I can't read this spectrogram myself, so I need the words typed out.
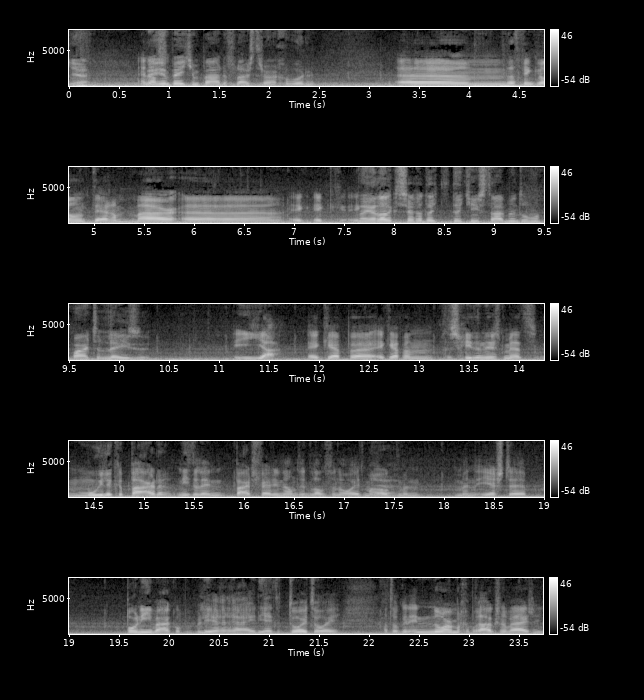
Ja. En ben je een beetje een paardenfluisteraar geworden? Ehm, dat vind ik wel een term, maar eh, ik, ik, ik, Nou ja, laat ik het zeggen dat, dat je in staat bent om een paard te lezen. Ja, ik heb, eh, ik heb een geschiedenis met moeilijke paarden. Niet alleen paard Ferdinand in het land van ooit, maar Ja. ook mijn, mijn eerste pony waar ik op heb leren rijden. Die heette Toy Toy. Had ook een enorme gebruiksaanwijzing.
